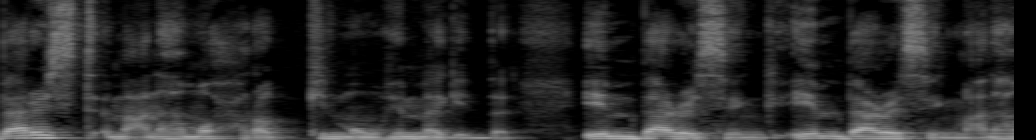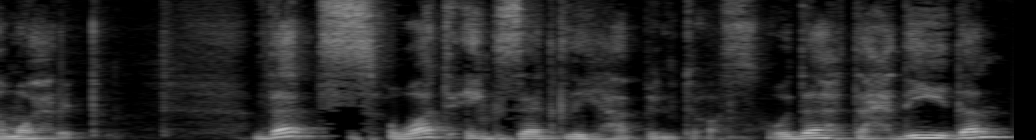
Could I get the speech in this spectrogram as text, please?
embarrassed معناها محرج. كلمة مهمة جدا. Embarrassing. Embarrassing معناها محرج. That's what exactly happened to us. وده تحديدا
